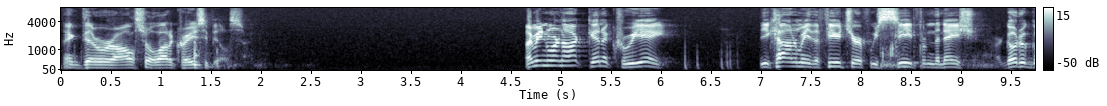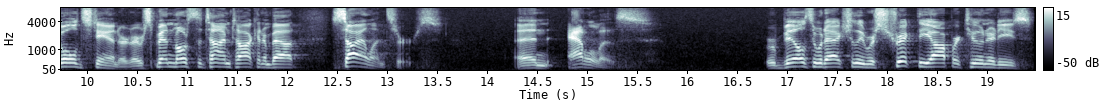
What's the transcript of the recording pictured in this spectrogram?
I think there were also a lot of crazy bills. I mean, we're not going to create the economy of the future if we secede from the nation or go to gold standard or spend most of the time talking about silencers and ATLAs or bills that would actually restrict the opportunities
